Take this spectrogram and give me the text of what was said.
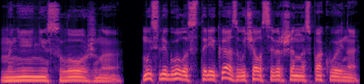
мне несложно». Мысли голос старика звучал совершенно спокойно.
